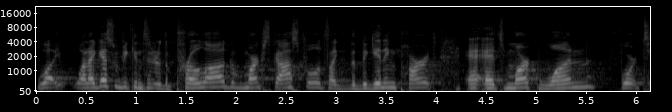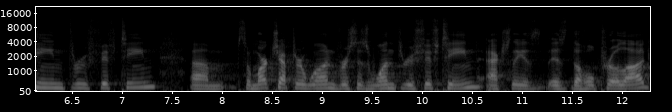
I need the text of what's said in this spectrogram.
what, what I guess would be considered the prologue of Mark's gospel. It's like the beginning part. It's Mark 1 14 through 15. Um, so, Mark chapter 1, verses 1 through 15, actually, is, is the whole prologue.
